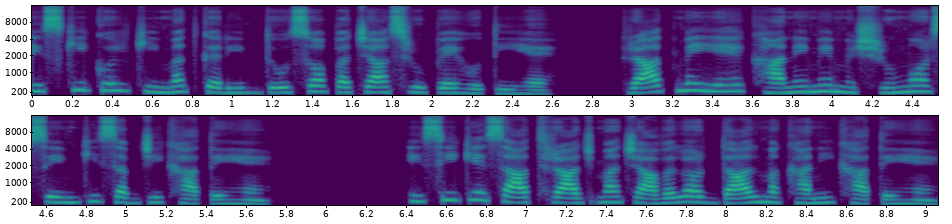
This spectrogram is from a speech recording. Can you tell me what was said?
इसकी कुल कीमत करीब दो सौ पचास रुपये होती है। रात में यह खाने में मशरूम और सेम की सब्ज़ी खाते हैं। इसी के साथ राजमा चावल और दाल मखानी खाते हैं।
